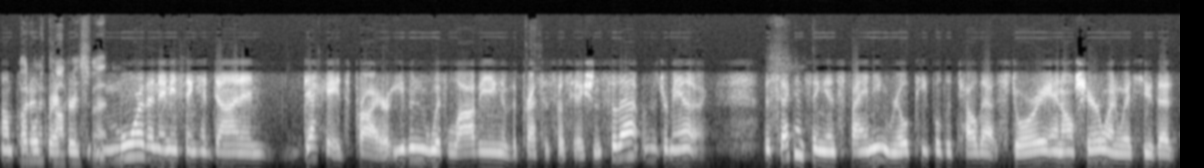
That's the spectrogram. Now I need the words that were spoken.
on public records more than anything had done in decades prior, even with lobbying of the Press Association. So that was dramatic. The second thing is finding real people to tell that story, and I'll share one with you that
